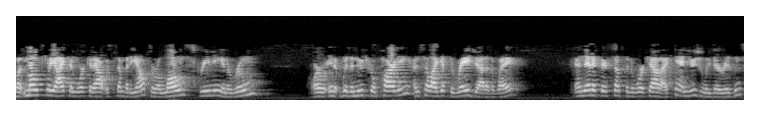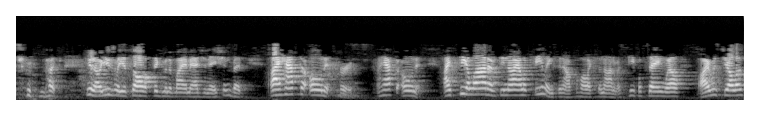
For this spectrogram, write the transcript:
But mostly I can work it out with somebody else or alone screaming in a room or in, with a neutral party until I get the rage out of the way. And then if there's something to work out, I can. Usually there isn't. but, you know, usually it's all a figment of my imagination. But I have to own it first. I have to own it. I see a lot of denial of feelings in Alcoholics Anonymous. People saying, well, I was jealous,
